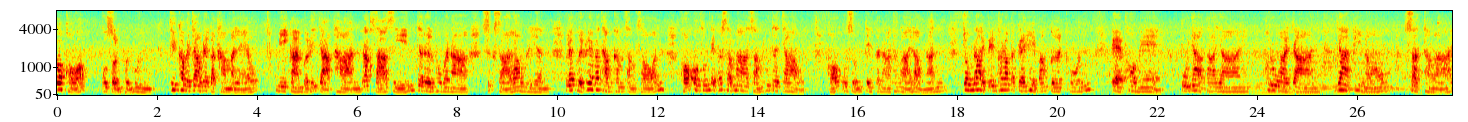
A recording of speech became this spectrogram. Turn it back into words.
ก็ขอกุศลผลบุญ ที่ข้าพเจ้าได้กระทำมาแล้ว มีการบริจาคทาน รักษาศีล เจริญภาวนา ศึกษาเล่าเรียน และเผยแพร่พระธรรมคำสั่งสอน ขององค์สมเด็จพระสัมมาสัมพุทธเจ้า ขอกุศลเจตนาทั้งหลายเหล่านั้น จงได้เป็นพระปัจจัยให้บังเกิดผล แก่พ่อแม่ ปู่ย่าตายาย ครูอาจารย์ ญาติพี่น้อง สัตว์ทั้งหลาย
